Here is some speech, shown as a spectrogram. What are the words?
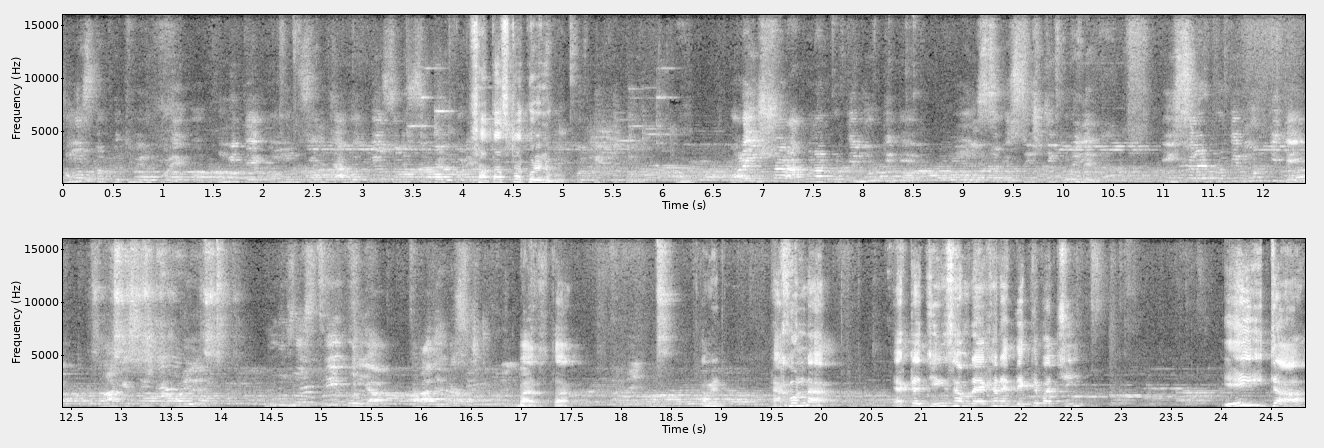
সমস্ত পৃথিবীর উপরে ও ভূমিতে গমনশীল যাবতীয় সদস্যদের উপরে সাতাশটা করে নেব। কর্তৃত্ব। পরে ঈশ্বর আপনার প্রতিমূর্তিতে ঈশ্বরের প্রতিমূর্তিতে তাহাকে সৃষ্টি করিলেন। পুরুষ ও স্ত্রী করিয়া তাহাদেরকে সৃষ্টি করিলেন। ব্যাস থাক। আমেন। আমেন। এখন না একটা জিনিস আমরা এখানে দেখতে পাচ্ছি। এইটা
